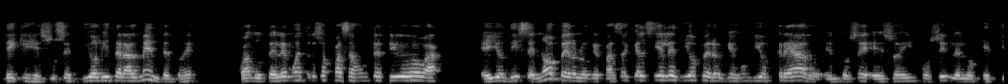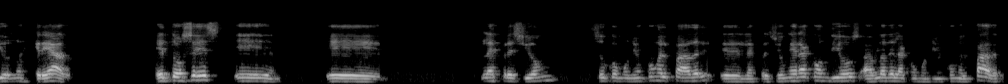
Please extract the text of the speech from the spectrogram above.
de que Jesús es Dios literalmente. Entonces, cuando usted le muestra esos pasajes un testigo de Jehová, ellos dicen, no, pero lo que pasa es que el cielo es Dios, pero que es un Dios creado. Entonces, eso es imposible, lo que es Dios no es creado. Entonces, eh, eh, la expresión, su comunión con el Padre, eh, la expresión era con Dios, habla de la comunión con el Padre.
